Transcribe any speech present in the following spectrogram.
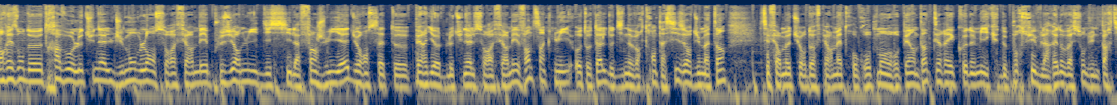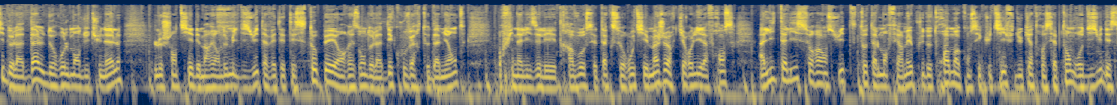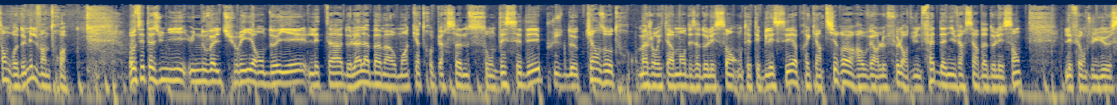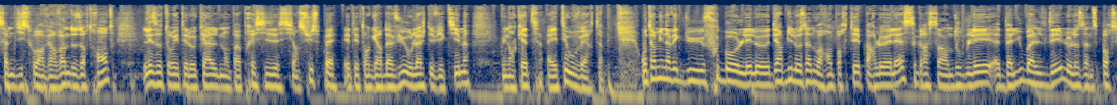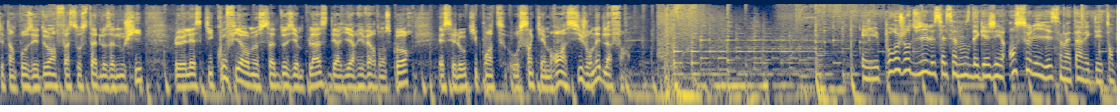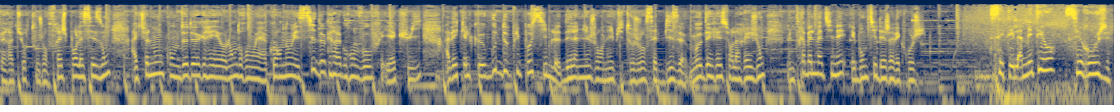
En raison de travaux, le tunnel du Mont Blanc sera fermé plusieurs nuits d'ici la fin juillet. Durant cette euh, période, le tunnel sera fermé 25 nuits au total de 19h30 à 6h du matin. Ces fermetures doivent permettre au groupement européen d'intérêt économique de poursuivre la rénovation d'une partie de la dalle de roulement du tunnel. Le chantier démarré en 2018 avait été stoppé en raison de la découverte d'amiante. Pour finaliser les travaux, cet axe routier majeur qui relie la France à l'Italie sera ensuite totalement fermé plus de trois mois consécutifs du 4 septembre au 18 décembre 2023. Aux États-Unis, une nouvelle tuerie a endeuillé l'État de l'Alabama. Au moins quatre personnes sont décédées. Plus de 15 autres, majoritairement des adolescents, ont été blessés après qu'un tireur a ouvert le feu lors d'une fête d'anniversaire d'adolescents. Les faits ont eu lieu samedi soir vers 22h30. Les autorités locales n'ont pas précisé si un suspect était en garde à vue ou l'âge des victimes. Une enquête a été ouverte. On termine avec du football et le derby lausannois remporté par l'ELS grâce à un doublé d'Aliou Baldé. Le Lausanne Sport s'est imposé 2-1 face au stade Lausanne-Ouchy. Le LS qui confirme sa deuxième place derrière Yverdon Sport. SLO qui pointe au cinquième rang à six journées de la fin. Et pour aujourd'hui, le ciel s'annonce dégagé ensoleillé ce matin avec des températures toujours fraîches pour la saison. Actuellement, on compte 2 degrés au Landron et à Corneau et 6 degrés à Grandvaux et à Cuy, avec quelques gouttes de pluie possibles dès la mi-journée. Puis toujours cette bise modérée sur la région. Une très belle matinée et bon petit déj avec Rouge. C'était la météo, c'est Rouge.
